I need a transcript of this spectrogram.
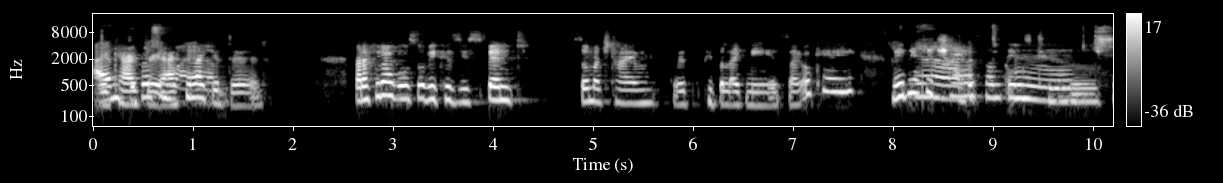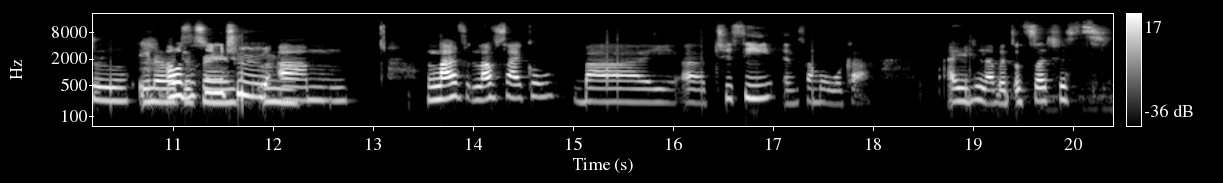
I'm character. Yeah, I feel like it did. But I feel like also because you spent so much time with people like me, it's like, okay, maybe I could try out some things mm, too. True. You know, I was listening to different. Mm. um Love Love Cycle by uh Toosii and Summer Walker. I really love it. It's such just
